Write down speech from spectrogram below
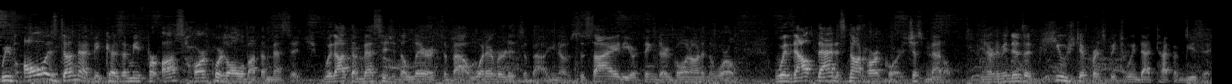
We've always done that because, I mean, for us, hardcore is all about the message. Without the message and the lyrics about whatever it is about, you know, society or things that are going on in the world. Without that, it's not hardcore. It's just metal. You know what I mean? There's a huge difference between that type of music.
